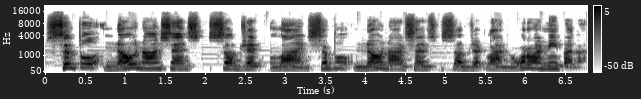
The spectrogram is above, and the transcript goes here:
simple, no-nonsense subject lines. Simple, no-nonsense subject lines. Well, what do I mean by that?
